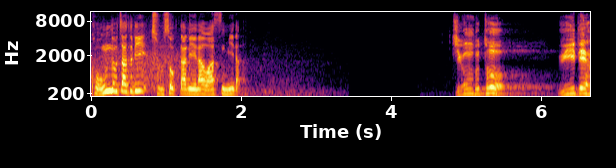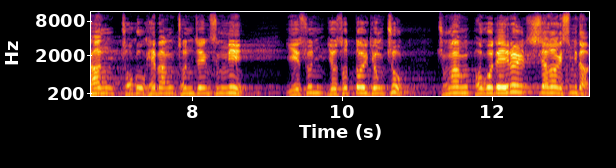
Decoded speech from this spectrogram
공로자들이 주석단에 나왔습니다. 지금부터 위대한 조국 해방 전쟁 승리 66돌 경축 중앙 보고대회를 시작하겠습니다.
